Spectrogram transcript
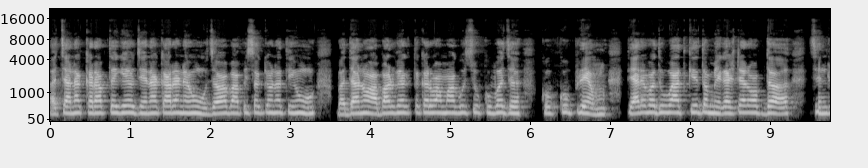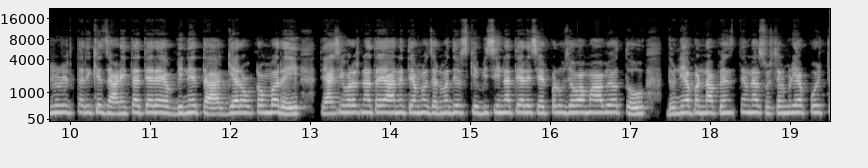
અચાનક ખરાબ થઈ ગયો જેના કારણે હું જવાબ આપી શક્યો નથી. હું બધાનો આભાર વ્યક્ત કરવા માગું છું. ખૂબ જ ખૂબ ખૂબ પ્રેમ. ત્યારે વધુ વાત કરીએ તો મેગાસ્ટાર ઓફ ધ સેન્ચુરી તરીકે જાણીતા ત્યારે અભિનેતા અગિયાર ઓક્ટોબરે ત્યાંસી વર્ષના થયા અને તેમનો જન્મદિવસ કેબીસીના ત્યારે સેટ પર ઉજવવામાં આવ્યો હતો. દુનિયાભરના ફેન્સ તેમના social media post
